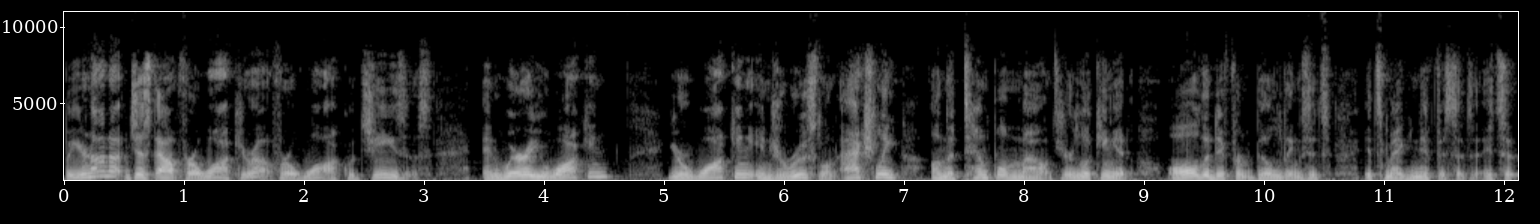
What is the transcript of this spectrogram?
But you're not just out for a walk, you're out for a walk with Jesus. And where are you walking? You're walking in Jerusalem, actually on the Temple Mount. You're looking at all the different buildings. It's, it's magnificent. It's an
